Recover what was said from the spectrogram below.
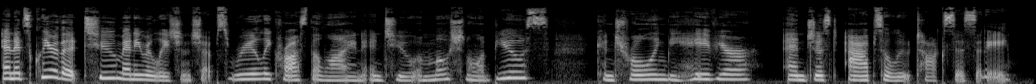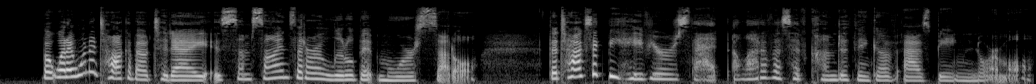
and it's clear that too many relationships really cross the line into emotional abuse, controlling behavior, and just absolute toxicity. But what I want to talk about today is some signs that are a little bit more subtle. The toxic behaviors that a lot of us have come to think of as being normal.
